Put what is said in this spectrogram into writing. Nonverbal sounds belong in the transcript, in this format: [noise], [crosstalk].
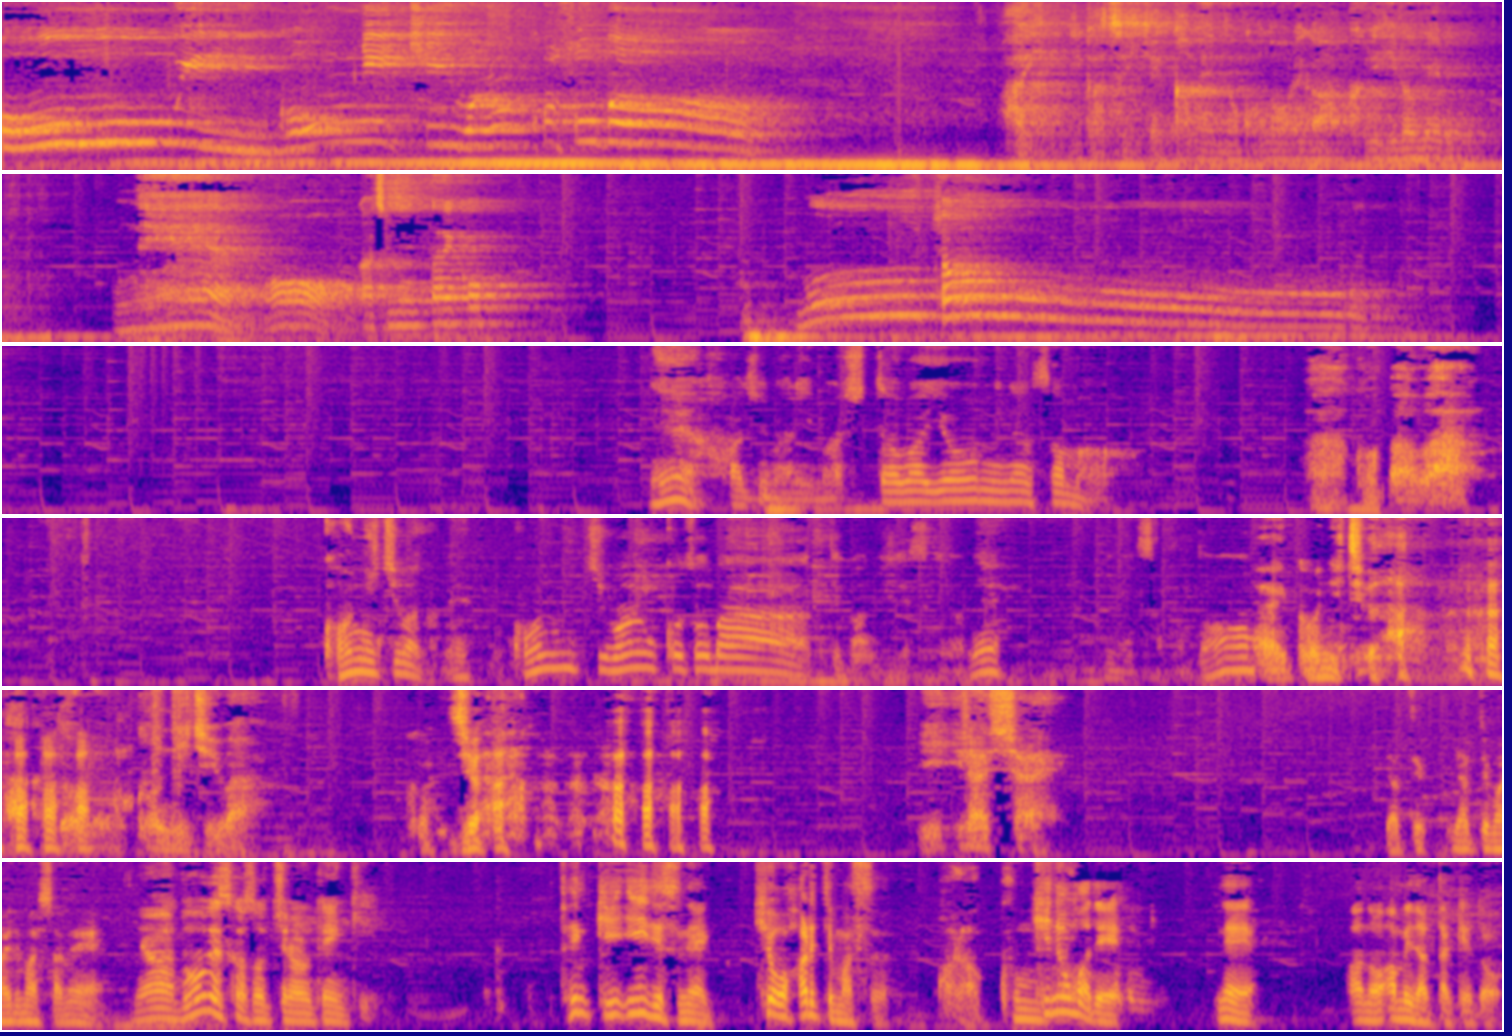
おーい、こんにちは、こそば。はい、いかついて仮面のこの俺が繰り広げる。ねえ、もう、ガチ明太子。ムーチョーねえ、始まりましたわよ、皆様。ああ、こんばんは。こんにちはだね。こんにちはんこそばって感じですけどね。皆様どうも。はい、こんにちは。あどうも、こんにちは。こんにちは。いらっしゃい。やって、やってまいりましたね。いやー、どうですか、そちらの天気？天気いいですね。今日晴れてます。あら、雲昨日までね、あの、雨だったけど、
